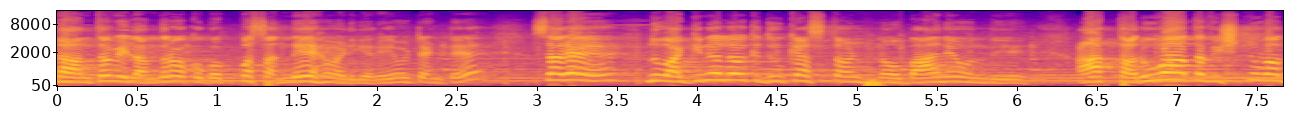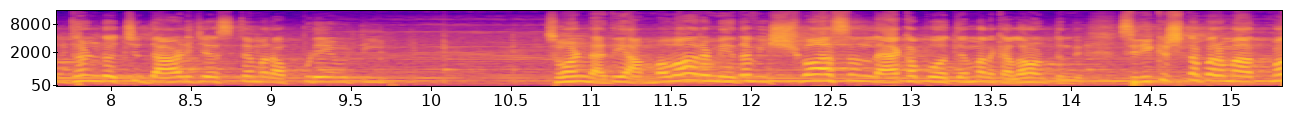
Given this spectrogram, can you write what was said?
దాంతో వీళ్ళందరూ ఒక గొప్ప సందేహం అడిగారు. ఏమిటంటే సరే నువ్వు అగ్నిలోకి దూకేస్తా అంటున్నావు బాగానే ఉంది. ఆ తరువాత విష్ణువర్ధనుడు వచ్చి దాడి చేస్తే మరి అప్పుడేమిటి? చూడండి అది అమ్మవారి మీద విశ్వాసం లేకపోతే మనకు ఎలా ఉంటుంది? శ్రీకృష్ణ పరమాత్మ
